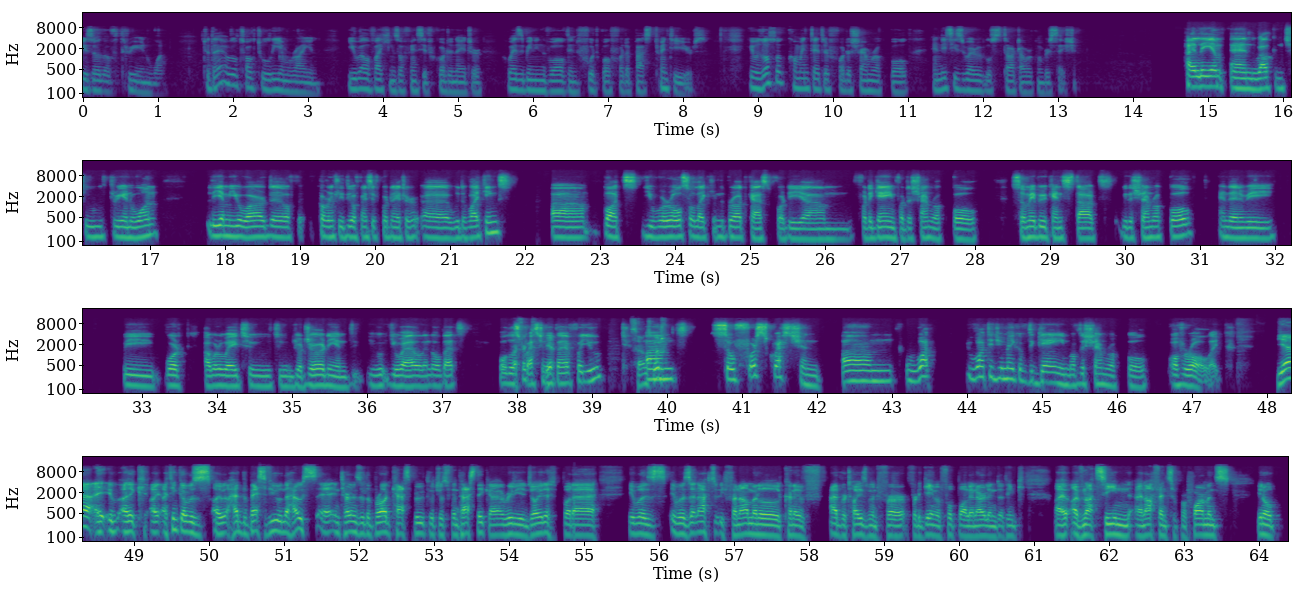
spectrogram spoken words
episode of 3 in 1. Today I will talk to Liam Ryan, UL Vikings offensive coordinator who has been involved in football for the past 20 years. He was also commentator for the Shamrock Bowl, and this is where we will start our conversation. Hi, Liam, and welcome to 3 in 1. Liam, you are the currently the offensive coordinator uh, with the Vikings. Uh, but you were also like in the broadcast for the um, for the game for the Shamrock Bowl. So maybe we can start with the Shamrock Bowl, and then we we work our way to to your journey and UL and all that, all those Perfect. questions yeah. that I have for you. Sounds um, good. So first question, um, what what did you make of the game of the Shamrock Bowl overall? Like, yeah, I, like I, I, think I was I had the best view in the house uh, in terms of the broadcast booth, which was fantastic. I really enjoyed it, but uh, it was it was an absolutely phenomenal kind of advertisement for for the game of football in Ireland. I think I, I've not seen an offensive performance, you know,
